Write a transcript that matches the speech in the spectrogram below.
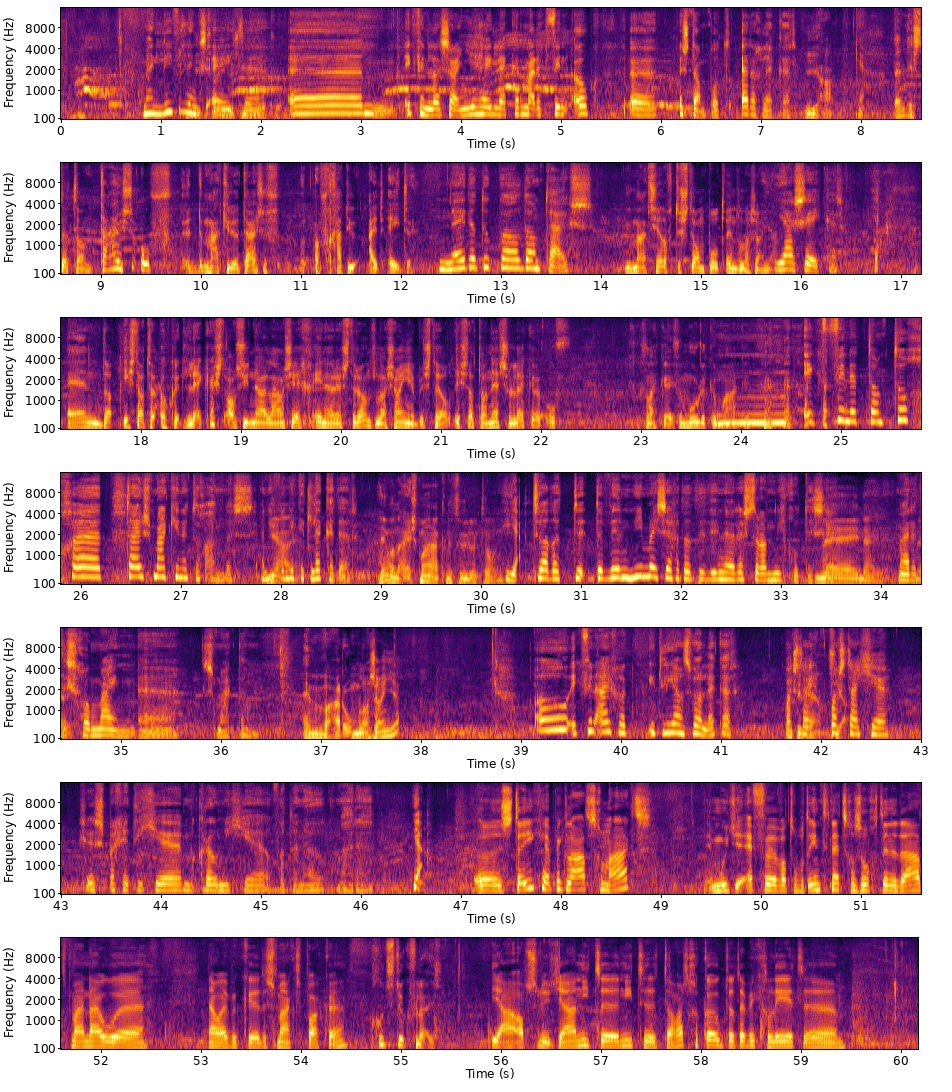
Mijn lievelingseten. Ehm, ik vind lasagne heel lekker, maar ik vind ook eh, een stampot erg lekker. Ja. Ja. En is dat dan thuis of eh, maakt u dat thuis of, of gaat u uit eten? Nee, dat doe ik wel dan thuis. U maakt zelf de stampot en de lasagne. Jazeker. Ja. En dat, is dat ook het lekkerst? Als u nou, laten we zeggen, in een restaurant lasagne bestelt, is dat dan net zo lekker? Of gelijk even moeilijker maken? Mm, ik vind het dan toch, eh, thuis maak je het toch anders. En dan Ja, vind ik het lekkerder. Helemaal naar je smaak natuurlijk dan. Ja, terwijl dat, dat wil ik niet mee zeggen dat het in een restaurant niet goed is. hè. Nee, nee, nee. Maar het nee. is gewoon mijn eh, smaak dan. En waarom lasagne? Oh, ik vind eigenlijk Italiaans wel lekker. Pasta, Italiaans, ja. pastatje, Een spaghettietje, macaronietje of wat dan ook. Maar eh, ja, Eh, steak heb ik laatst gemaakt. Moet je even wat op het internet gezocht inderdaad. Maar nou, eh, nou heb ik eh, de smaak te pakken. Goed stuk vlees. Ja, absoluut. Ja, niet, eh, niet eh, te hard gekookt, dat heb ik geleerd. Eh,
